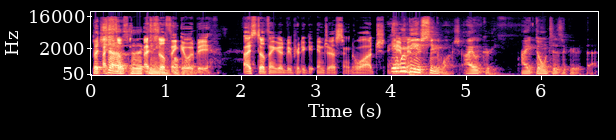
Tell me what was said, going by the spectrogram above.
But I still, I still think it would be. I still think it would be pretty interesting to watch. It would be interesting to watch. I agree. I don't disagree with that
